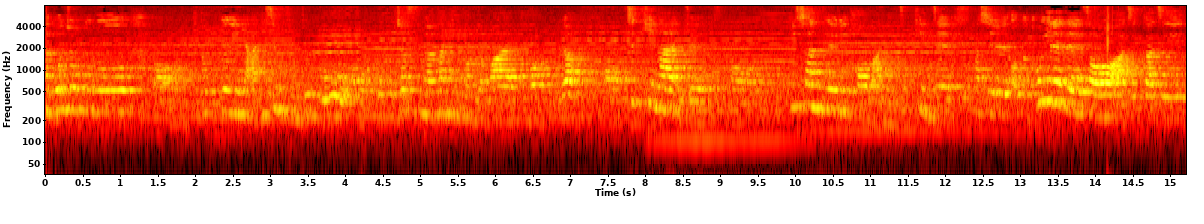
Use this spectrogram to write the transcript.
기본적으로 어, 기독교인이 아니신 분들도 어, 꼭 보셨으면 하는 그런 영화였던 것 같고요. 어, 특히나 이제 어, 크리스찬들이 더 많이 특히 이제 사실 어떤 통일에 대해서 아직까지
